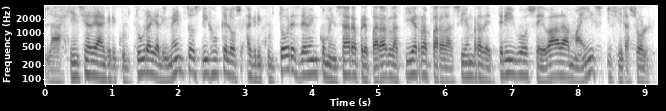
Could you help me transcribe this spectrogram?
la Agencia de Agricultura y Alimentos dijo que los agricultores deben comenzar a preparar la tierra para la siembra de trigo, cebada, maíz y girasol.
